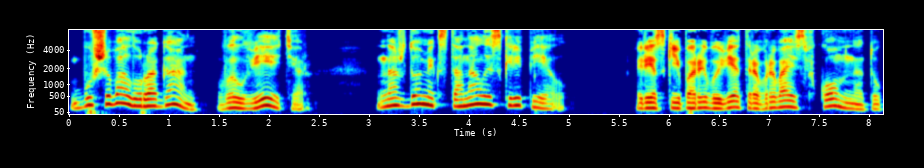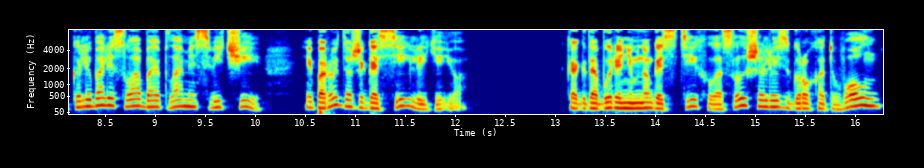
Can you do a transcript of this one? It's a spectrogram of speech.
Бушевал ураган, выл ветер. Наш домик стонал и скрипел. Резкие порывы ветра, врываясь в комнату, колебали слабое пламя свечи и порой даже гасили ее. Когда буря немного стихла, слышались грохот волн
